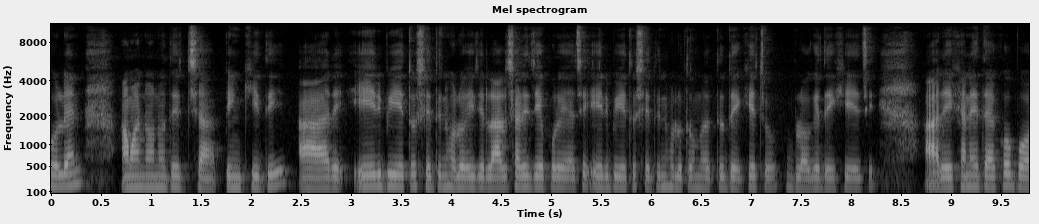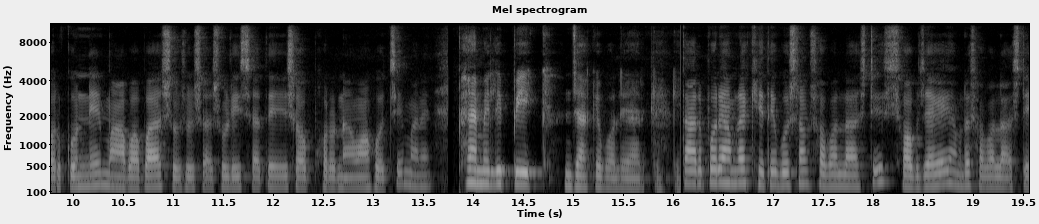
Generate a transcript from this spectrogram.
হলেন আমার ননদের যা, পিঙ্কি দি। আর এর বিয়ে তো সেদিন হলো, এই যে লাল শাড়ি যে পরে আছে, এর বিয়ে তো সেদিন হলো, তোমরা তো দেখেছ ব্লগে দেখিয়েছি। আর এখানে দেখো বরকন্যের মা বাবা, শ্বশুর শাশুড়ির সাথে সব ফটো নেওয়া হচ্ছে মানে ফ্যামিলি পিক যাকে বলে আর কি। তারপরে আমরা খেতে বসলাম সবার লাস্টে সব জায়গায় আমরা সবার লাস্টে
